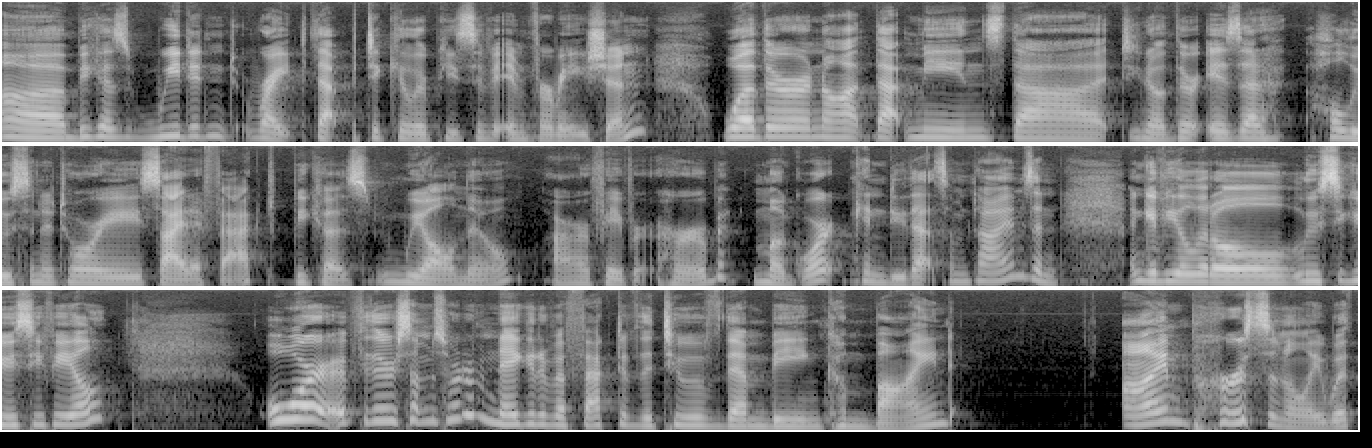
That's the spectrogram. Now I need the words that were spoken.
uh, because we didn't write that particular piece of information whether or not that means that you know there is a hallucinatory side effect because we all know our favorite herb mugwort can do that sometimes and, and give you a little loosey goosey feel or if there's some sort of negative effect of the two of them being combined I'm personally, with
